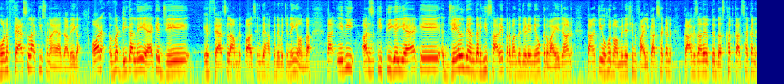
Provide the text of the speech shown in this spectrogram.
ਹੁਣ ਫੈਸਲਾ ਕੀ ਸੁਣਾਇਆ ਜਾਵੇਗਾ? ਔਰ ਵੱਡੀ ਗੱਲ ਇਹ ਹੈ ਕਿ ਜੇ ਇਹ ਫੈਸਲਾ ਅੰਮ੍ਰਿਤਪਾਲ ਸਿੰਘ ਦੇ ਹੱਕ ਦੇ ਵਿੱਚ ਨਹੀਂ ਆਉਂਦਾ, ਤਾਂ ਇਹ ਵੀ ਅਰਜ਼ ਕੀਤੀ ਗਈ ਹੈ ਕਿ ਜੇਲ੍ਹ ਦੇ ਅੰਦਰ ਹੀ ਸਾਰੇ ਪ੍ਰਬੰਧ ਜਿਹੜੇ ਨੇ ਉਹ ਕਰਵਾਏ ਜਾਣ ਤਾਂ ਕਿ ਉਹ ਨੋਮੀਨੇਸ਼ਨ ਫਾਈਲ ਕਰ ਸਕਣ, ਕਾਗਜ਼ਾਂ ਦੇ ਉੱਤੇ ਦਸਖਤ ਕਰ ਸਕਣ।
